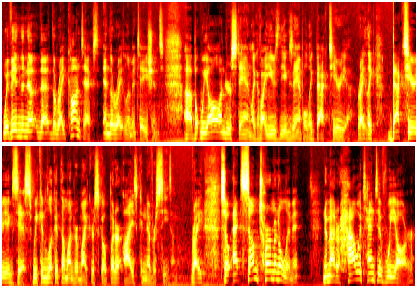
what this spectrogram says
Within the, no the, the, right context and the right limitations. Uh, but we all understand, like if I use the example, like bacteria, right? Like bacteria exists. We can look at them under a microscope, but our eyes can never see them, right? So at some terminal limit, no matter how attentive we are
